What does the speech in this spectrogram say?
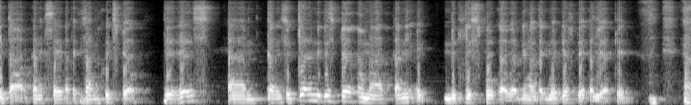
gitaar, kan ek sê wat ek kan goed speel. Die rest, um, kan ek so klein met die speel, maar ek kan nie een beetje spook hoor nie, want ek moet eerst beter leer ken. Uh,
